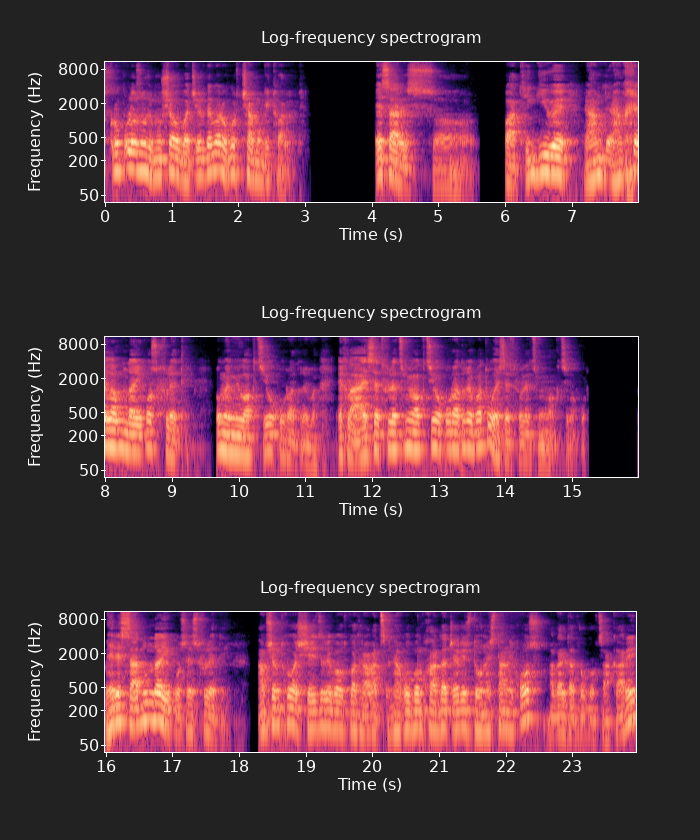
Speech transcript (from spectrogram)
სკრუპულოზური მუშაობა ჭირდება, როგორც ჩამოგითვალეთ. ეს არის ვთქვათ, იგივე რამ რამ ხელა უნდა იყოს ფლეტი, რომ მე მივაქციო ყურადღება. ეხლა აი ესეთ ფლეტს მივაქციო ყურადღება თუ ესეთ ფლეტს მივაქციო ყურადღება. მე სად უნდა იყოს ეს ფლეტი? ამ შემთხვევაში შეიძლება ვთქვათ რაღაც ნაღობა მხარდაჭერის დონესთან იყოს, მაგალითად როგორც აქ არის,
